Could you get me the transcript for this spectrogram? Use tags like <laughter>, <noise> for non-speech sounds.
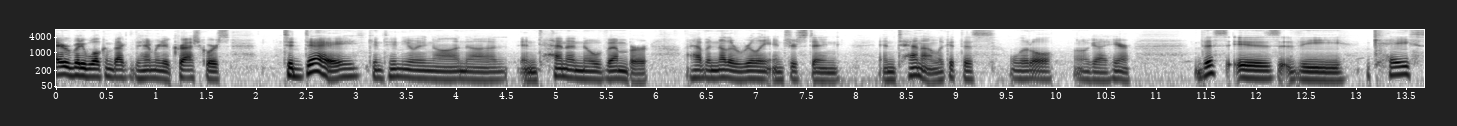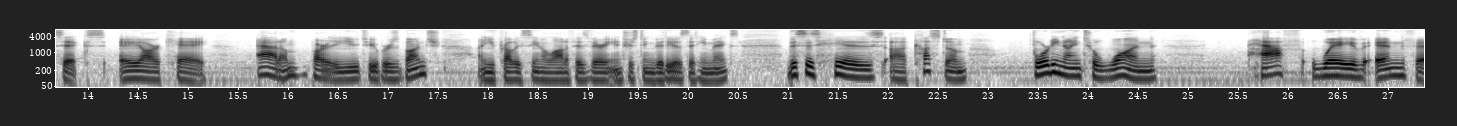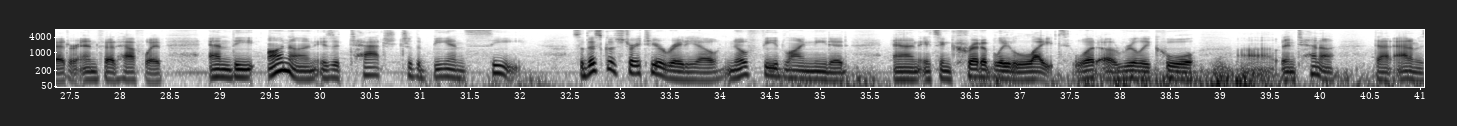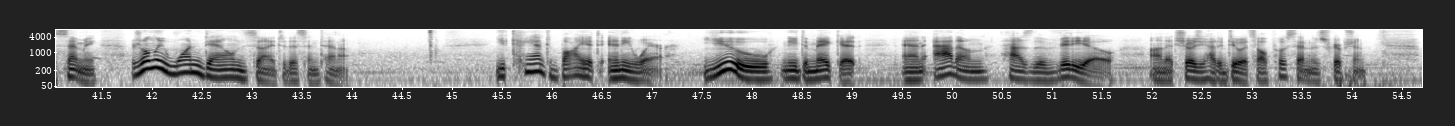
Hey everybody, welcome back to the Ham Radio Crash Course. Today, continuing on uh, Antenna November, I have another really interesting antenna. Look at this little, little guy here. This is the K6 ARK. Adam, part of the YouTubers bunch. Uh, you've probably seen a lot of his very interesting videos that he makes. This is his uh, custom 49 to 1 half wave end fed or end fed half wave and the UNUN is attached to the BNC. So this goes straight to your radio, no feed line needed, and it's incredibly light. What a really cool uh, antenna that Adam has sent me. There's only one downside to this antenna. You can't buy it anywhere. You need to make it, and Adam has the video uh, that shows you how to do it, so I'll post that in the description.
